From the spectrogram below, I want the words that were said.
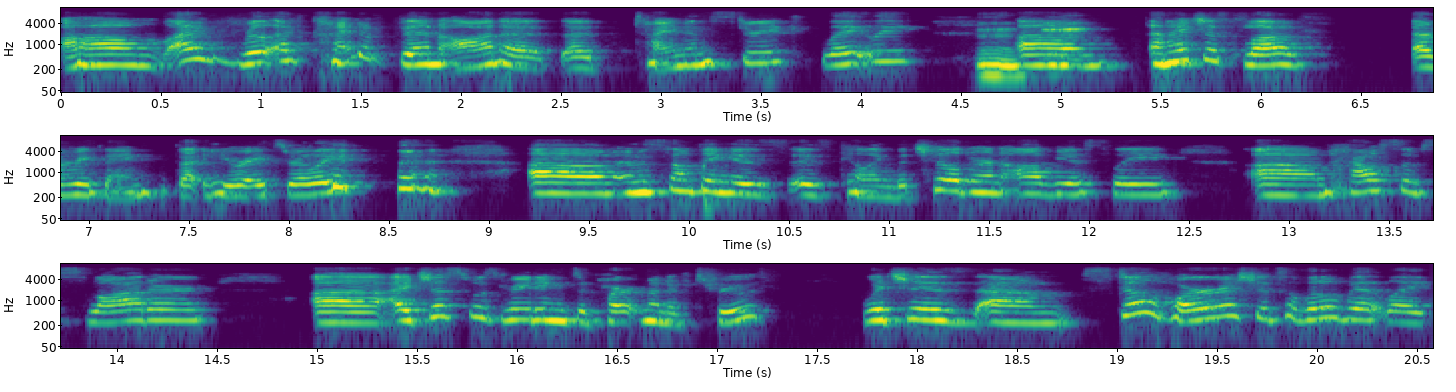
um, I've really, I've kind of been on a, a streak lately, mm-hmm. um, and I just love everything that he writes. Really, um, and something is is killing the children, obviously. Um, House of Slaughter. Uh, I just was reading Department of Truth, which is um, still horrorish. It's a little bit like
